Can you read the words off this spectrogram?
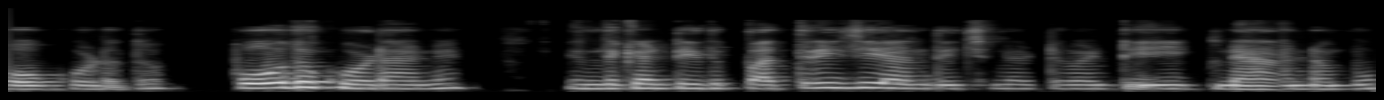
పోకూడదు. పోదు కూడానే. ఎందుకంటే ఇది పత్రిజీ అందించినటువంటి ఈ జ్ఞానము.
